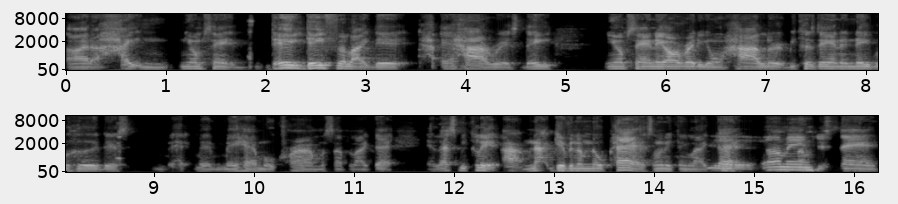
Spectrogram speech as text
are at a heightened, you know what I'm saying? They they feel like they're at high risk. They, you know what I'm saying? They already on high alert because they're in a neighborhood that's may, may have more crime or something like that. And let's be clear, I'm not giving them no pass or anything like Yeah, that. I mean, I'm just saying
